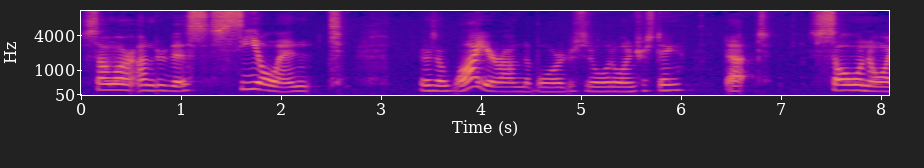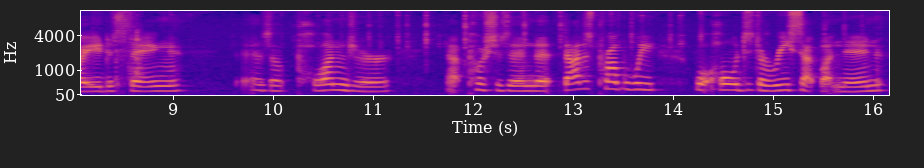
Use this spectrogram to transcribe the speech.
somewhere under this sealant, there's a wire on the board, which is a little interesting. That solenoid thing has a plunger that pushes in. That, that is probably what holds the reset button in.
